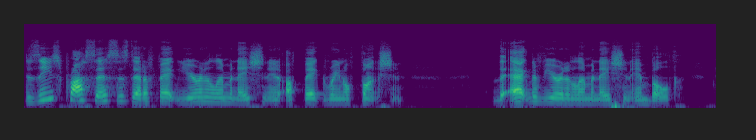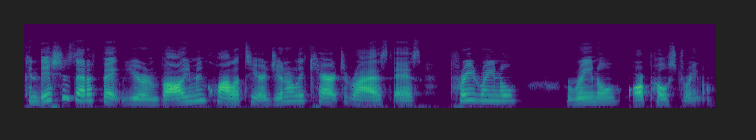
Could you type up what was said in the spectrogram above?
Disease processes that affect urine elimination and affect renal function, the act of urine elimination in both. Conditions that affect urine volume and quality are generally characterized as prerenal renal, or postrenal.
